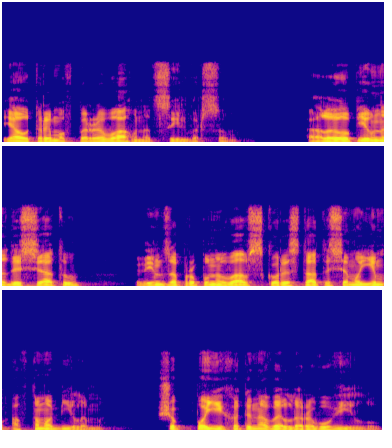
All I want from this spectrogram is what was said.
я отримав перевагу над Сильверсом, але о пів на десяту він запропонував скористатися моїм автомобілем, щоб поїхати на Веллереву віллу.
